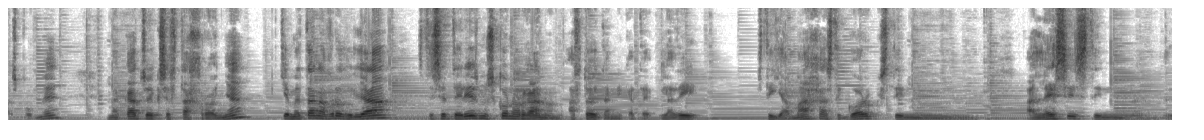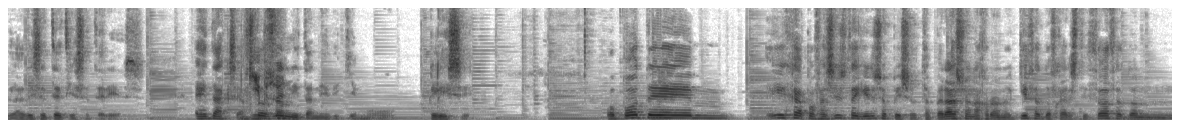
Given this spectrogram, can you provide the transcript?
ας πούμε να κάτσω 6-7 χρόνια και μετά να βρω δουλειά στις εταιρείες μουσικών οργάνων αυτό ήταν η κατεύθυνση δηλαδή στη Yamaha, στην Korg, στην Alessis στην... δηλαδή σε τέτοιες εταιρείες ε, εντάξει, αυτός δεν ήταν η δική μου κλίση. Οπότε είχα αποφασίσει ότι θα γυρίσω πίσω. Θα περάσω ένα χρόνο εκεί, θα το ευχαριστηθώ, θα τον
